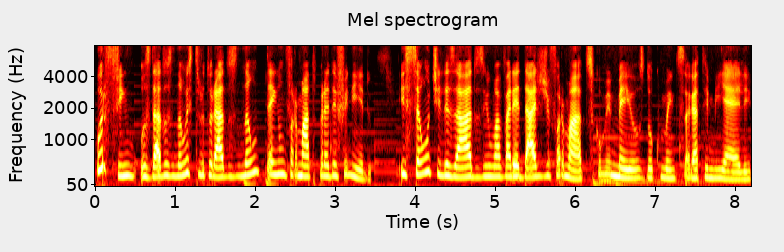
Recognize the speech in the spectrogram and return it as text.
Por fim, os dados não estruturados não têm um formato pré-definido e são utilizados em uma variedade de formatos, como e-mails, documentos HTML,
